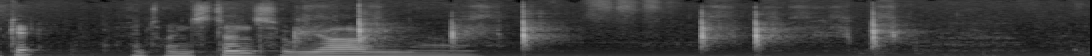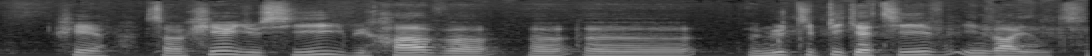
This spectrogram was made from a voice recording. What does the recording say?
Okay, and for instance, we are in uh, here. So here you see we have a, a, multiplicative invariant.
